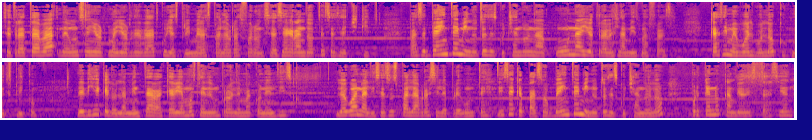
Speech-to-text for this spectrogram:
Se trataba de un señor mayor de edad cuyas primeras palabras fueron se hacía grandote, se hacía chiquito. Pasé 20 minutos escuchando una, una y otra vez la misma frase. Casi me vuelvo loco, me explicó. Le dije que lo lamentaba, que habíamos tenido un problema con el disco. Luego analicé sus palabras y le pregunté, dice que pasó 20 minutos escuchándolo, ¿por qué no cambió de estación?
